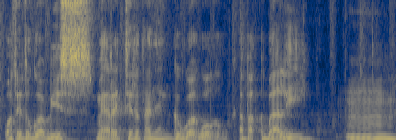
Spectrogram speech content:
waktu itu gue habis merit ceritanya gue gue apa ke Bali Hmm.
